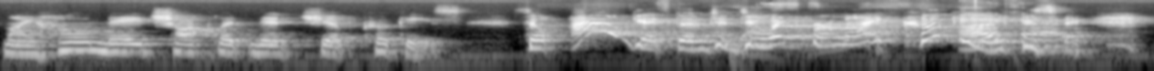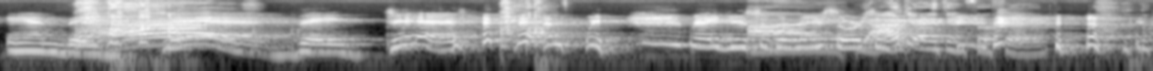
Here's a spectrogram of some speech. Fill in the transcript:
my homemade chocolate mint chip cookies. So I'll get them to do it for my cookies. Okay. And they did. They did. and we made use of the I- resources. Yeah, I'll do anything for food.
